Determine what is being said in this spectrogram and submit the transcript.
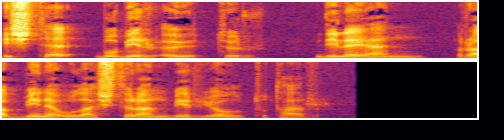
İşte bu bir öğüttür, dileyen Rabbine ulaştıran bir yol tutar.''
